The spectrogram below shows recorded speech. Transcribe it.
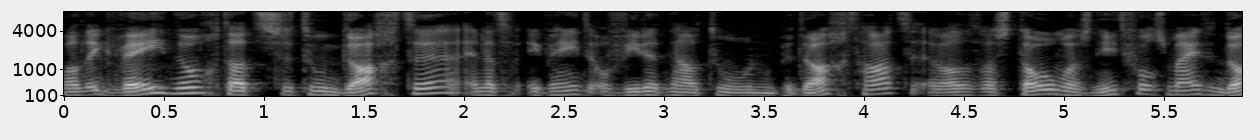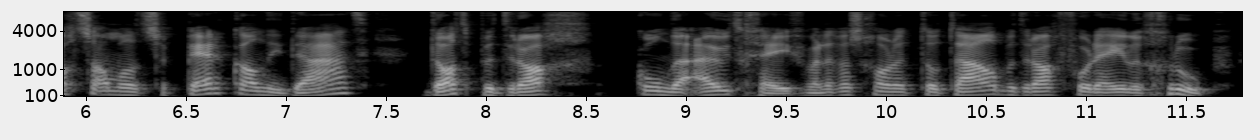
Want ik weet nog dat ze toen dachten, en dat, ik weet niet of wie dat nou toen bedacht had, want het was Thomas niet volgens mij. Toen dachten ze allemaal dat ze per kandidaat dat bedrag konden uitgeven. Maar dat was gewoon het totaalbedrag voor de hele groep.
